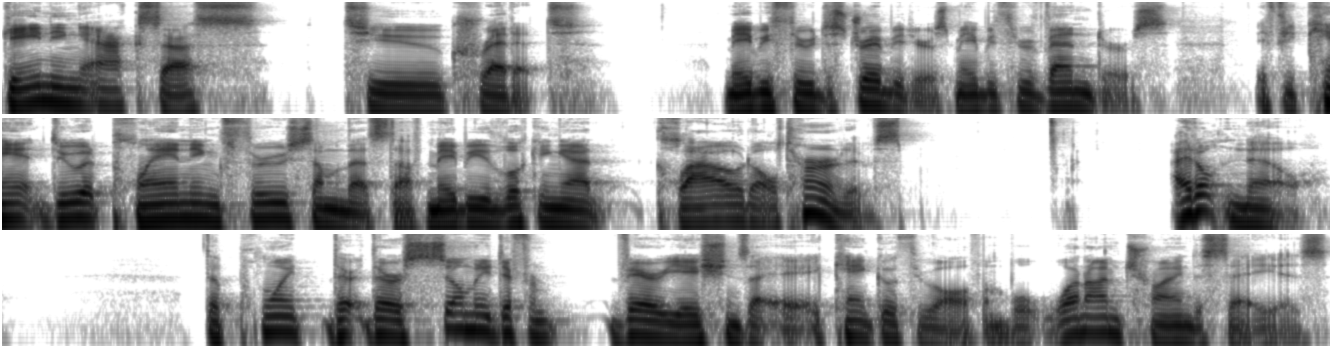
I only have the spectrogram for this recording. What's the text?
gaining access to credit, maybe through distributors, maybe through vendors. If you can't do it, planning through some of that stuff, maybe looking at cloud alternatives. I don't know. The point, there, there are so many different variations. I, I can't go through all of them. But what I'm trying to say is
